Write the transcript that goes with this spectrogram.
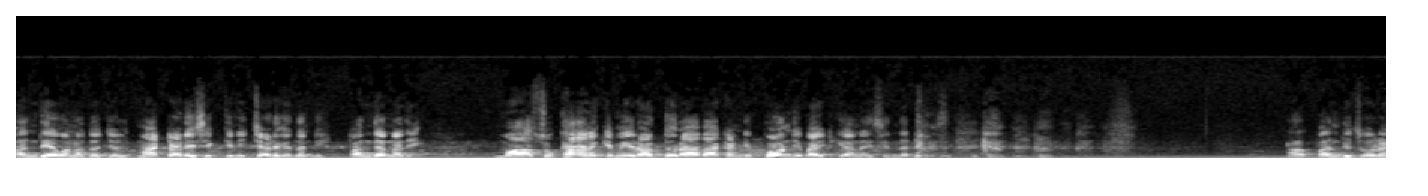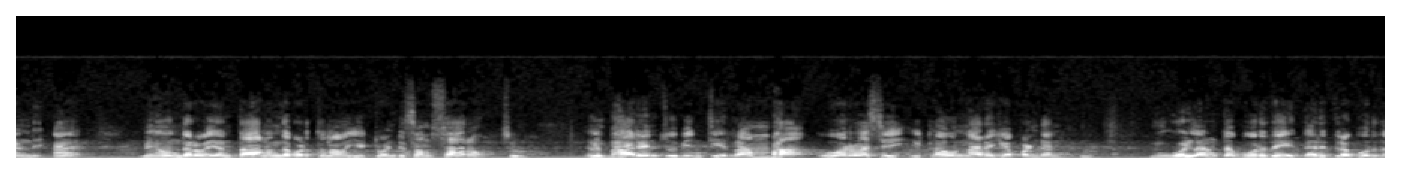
పంది ఏమన్నదో మాట్లాడే శక్తిని ఇచ్చాడు కదండి పంది అన్నది. మా సుఖానికి మీరు అడ్డు రాబాకండి పోండి బయటికి అనేసిందండి. ఆ పంది చూడండి మేమందరం ఎంత ఆనందపడుతున్నాం ఎటువంటి సంసారం చూ అని భార్యను చూపించి రంభ ఊర్వశి ఇట్లా ఉన్నారా చెప్పండి అని. ఒళ్ళంతా బురదే దరిద్ర బురద.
